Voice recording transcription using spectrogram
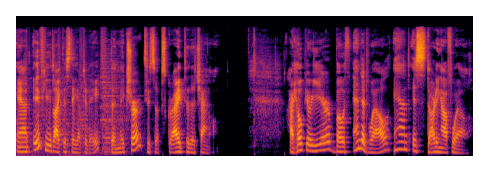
and if you'd like to stay up to date, then make sure to subscribe to the channel. I hope your year both ended well and is starting off well.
